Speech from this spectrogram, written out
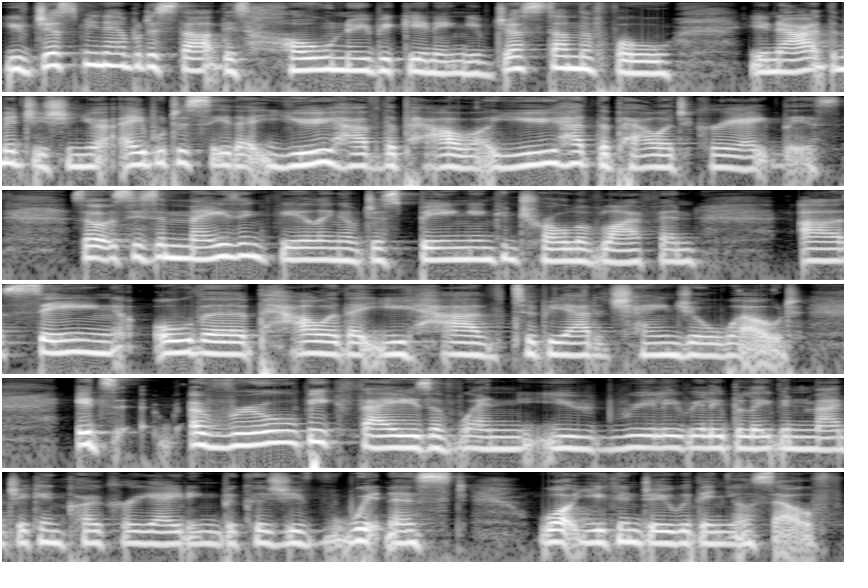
You've just been able to start this whole new beginning. You've just done the Fool. You're now at the magician. You're able to see that you have the power. You had the power to create this. So it's this amazing feeling of just being in control of life and uh, seeing all the power that you have to be able to change your world it's a real big phase of when you really, really believe in magic and co creating because you've witnessed what you can do within yourself.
